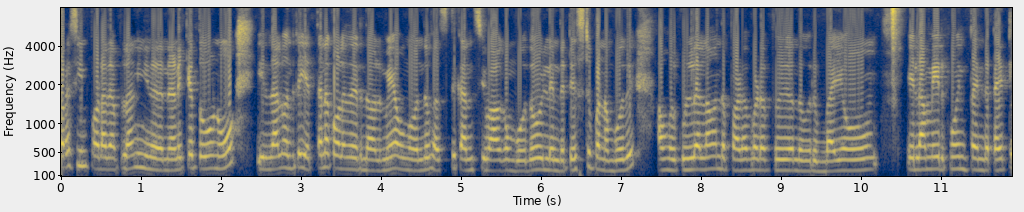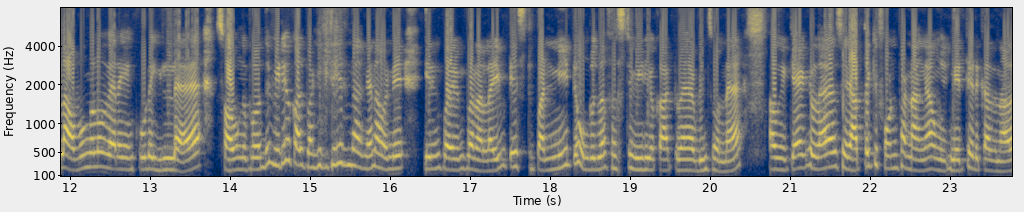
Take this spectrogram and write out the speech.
ஒரு சீன் போடாது அப்படிலாம் நீங்க நினைக்க தோணும். இருந்தாலும் வந்துட்டு எத்தனை குழந்தை இருந்தாலுமே அவங்க வந்து ஃபர்ஸ்ட் கன்சீவ் ஆகும் போதோ இல்லை இந்த டெஸ்ட் பண்ணும்போது அவங்களுக்குள்ளெல்லாம் அந்த படபடப்பு அந்த ஒரு பயம் எல்லாமே இருக்கும். இப்ப இந்த டயத்துல அவங்களும் வேற என் கூட இல்லை. ஸோ அவங்க இப்போ வந்து வீடியோ கால் பண்ணிக்கிட்டே இருந்தாங்க. நான் உடனே இருங்கப்பா இருங்கப்பா நான் லைவ் டெஸ்ட் பண்ணிட்டு உங்களுக்கு தான் ஃபர்ஸ்ட் வீடியோ காட்டுவேன் அப்படின்னு சொன்னேன். அவங்க கேட்கல சரி அத்தைக்கு ஃபோன் பண்ணாங்க. அவங்களுக்கு நெட் எடுக்காதனால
